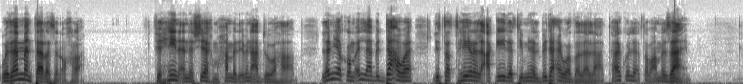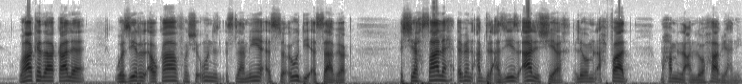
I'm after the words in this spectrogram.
وذما تارة أخرى في حين أن الشيخ محمد بن عبد الوهاب لم يقم إلا بالدعوة لتطهير العقيدة من البدع والضلالات. هاي كلها طبعا مزاعم وهكذا قال وزير الأوقاف والشؤون الإسلامية السعودي السابق الشيخ صالح ابن عبد العزيز آل الشيخ اللي هو من أحفاد محمد بن الوهاب يعني.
